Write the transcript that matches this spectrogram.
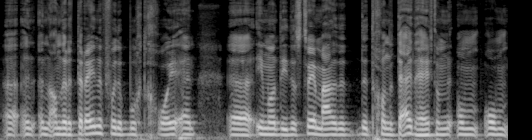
een, een andere trainer voor de boeg te gooien. En eh, iemand die dus twee maanden de, de- gewoon de tijd heeft om, om, om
